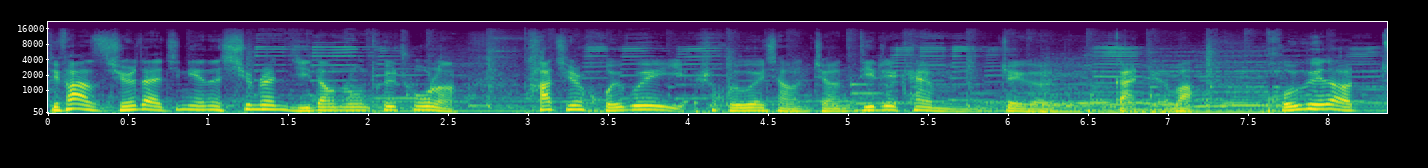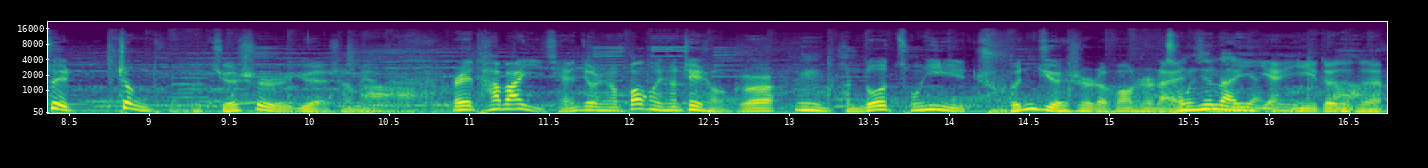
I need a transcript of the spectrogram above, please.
Defaz 其实在今年的新专辑当中推出了，他其实回归也是回归像像 DJ Cam 这个感觉吧，回归到最正统的爵士乐上面，啊，而且他把以前就是像包括像这首歌，嗯很多重新以纯爵士的方式来重新再演绎绎，对对对啊，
